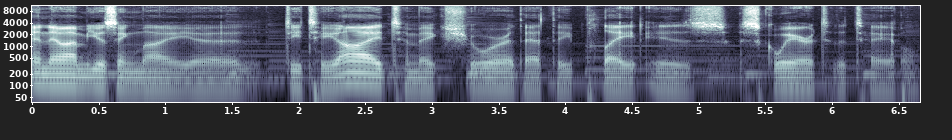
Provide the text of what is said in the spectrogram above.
And now I'm using my uh, DTI to make sure that the plate is square to the table.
